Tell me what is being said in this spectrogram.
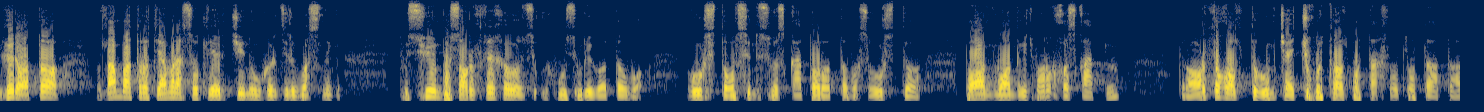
Тэгэхээр одоо Улаанбаатар хот ямар асуудал ярьж гинүү гэхээр зэрэг бас нэг төсвийн бус орлогынхаа их усүрийг одоо өөрсдөө улсын төсвөөс гадуур одоо бас өөрсдөө бонд монд гэж бургахаас гадна тэр орлого олдог өмч аж ахуйтай холбоотой асуудлуудаа одоо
